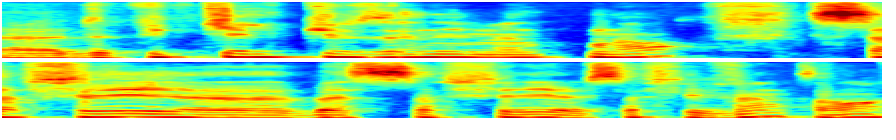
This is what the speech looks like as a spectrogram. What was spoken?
euh, depuis quelques années maintenant. Ça fait, bah, ça fait, ça fait 20 ans.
